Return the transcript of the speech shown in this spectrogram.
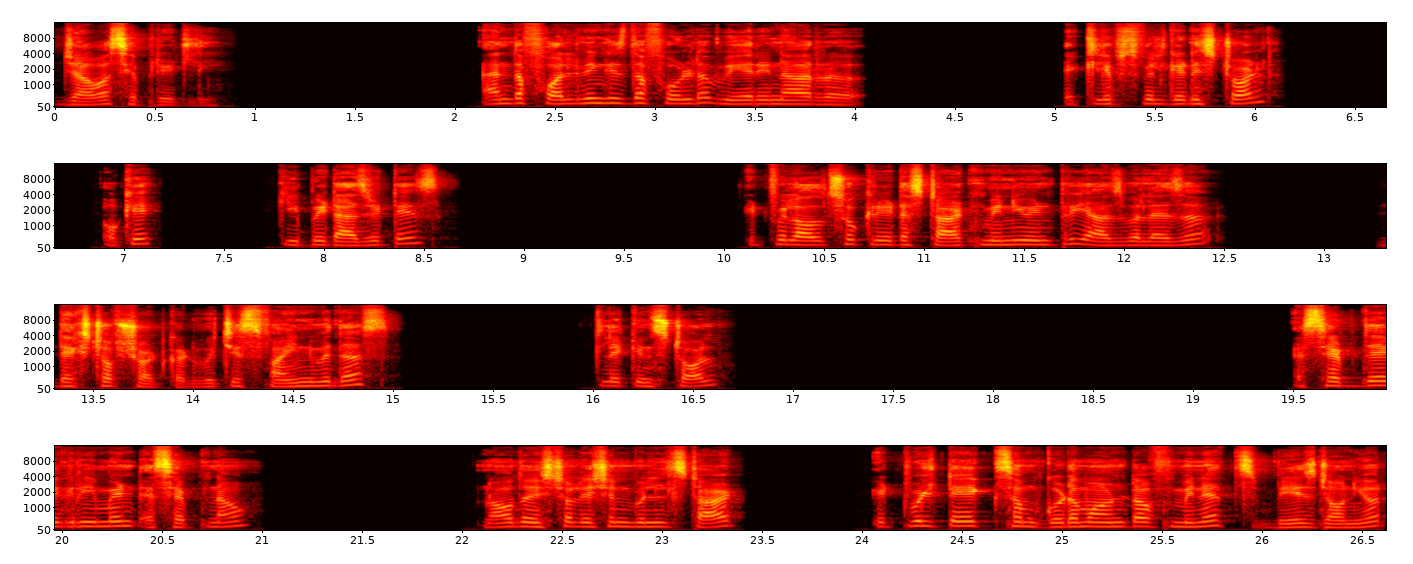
Java separately. And the following is the folder wherein our uh, Eclipse will get installed. Okay, keep it as it is. It will also create a start menu entry as well as a desktop shortcut, which is fine with us. Click install. Accept the agreement, accept now. Now the installation will start. It will take some good amount of minutes based on your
